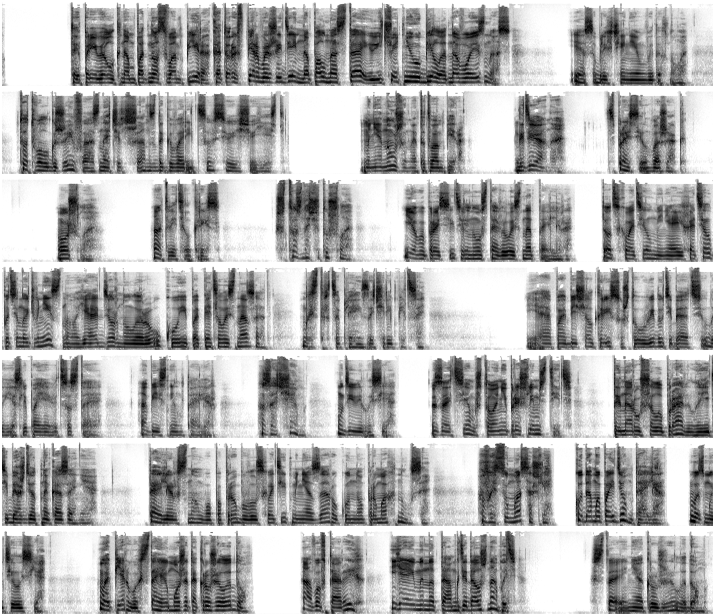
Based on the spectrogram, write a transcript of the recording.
Ты привел к нам поднос вампира, который в первый же день напал на стаю и чуть не убил одного из нас. Я с облегчением выдохнула. Тот волк жив, а значит, шанс договориться все еще есть. «Мне нужен этот вампир. Где она?» — спросил вожак. «Ушла», — ответил Крис. «Что значит ушла?» Я вопросительно уставилась на Тайлера. Тот схватил меня и хотел потянуть вниз, но я отдернула руку и попятилась назад — быстро цепляясь за черепицы. «Я пообещал Крису, что уведу тебя отсюда, если появится стая», — объяснил Тайлер. «Зачем?» — удивилась я. «Затем, что они пришли мстить. Ты нарушила правила, и тебя ждет наказание». Тайлер снова попробовал схватить меня за руку, но промахнулся. «Вы с ума сошли? Куда мы пойдем, Тайлер?» — возмутилась я. «Во-первых, стая, может, окружила дом. А во-вторых, я именно там, где должна быть. Стая не окружила дом.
